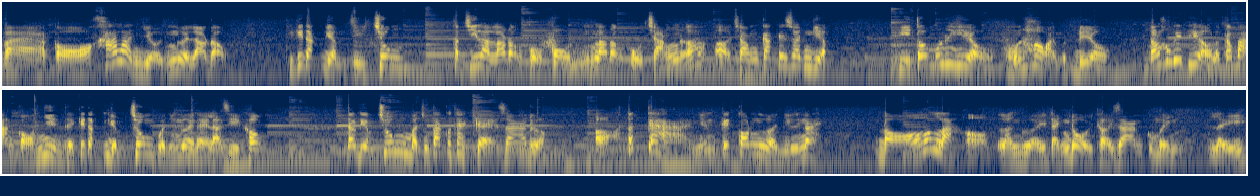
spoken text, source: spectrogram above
và có khá là nhiều những người lao động. Thì cái đặc điểm gì chung thậm chí là lao động cổ cồn những lao động cổ trắng nữa ở trong các cái doanh nghiệp thì tôi muốn hiểu muốn hỏi một điều. Đó là không biết hiểu là các bạn có nhìn thấy cái đặc điểm chung của những người này là gì không? Đặc điểm chung mà chúng ta có thể kể ra được ở tất cả những cái con người như thế này đó là họ là người đánh đổi thời gian của mình lấy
